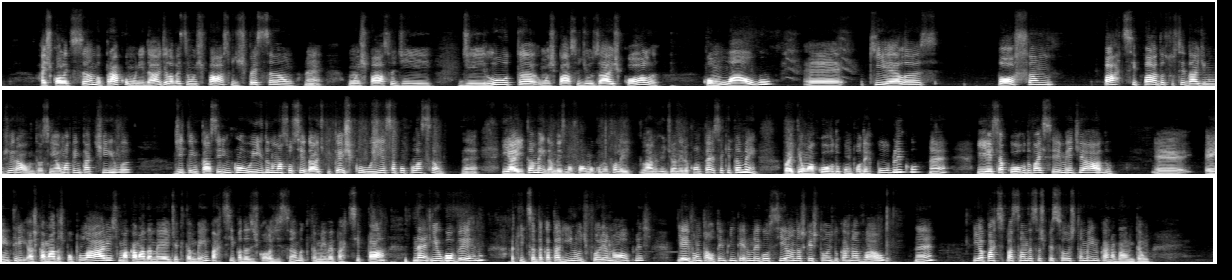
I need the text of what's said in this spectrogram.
a escola de samba para a comunidade ela vai ser um espaço de expressão, né? Um espaço de, de luta, um espaço de usar a escola como algo é, que elas possam participar da sociedade no geral. Então, assim, é uma tentativa de tentar ser incluído numa sociedade que quer excluir essa população, né? E aí também, da mesma forma como eu falei, lá no Rio de Janeiro acontece aqui também. Vai ter um acordo com o poder público, né? E esse acordo vai ser mediado é, entre as camadas populares, uma camada média que também participa das escolas de samba, que também vai participar, né? E o governo aqui de Santa Catarina ou de Florianópolis, e aí vão estar o tempo inteiro negociando as questões do carnaval, né? E a participação dessas pessoas também no carnaval. Então,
